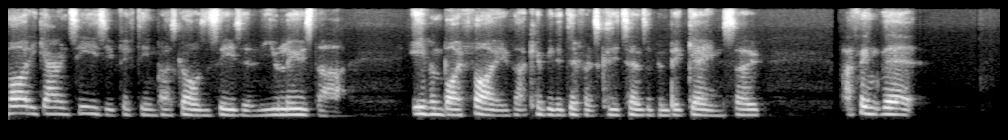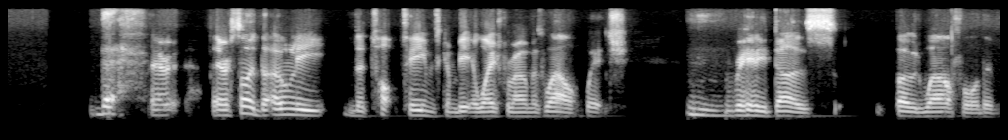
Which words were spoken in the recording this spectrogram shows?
Vardy guarantees you 15 plus goals a season. You lose that, even by five, that could be the difference because he turns up in big games. So I think that that They're they're a side that only the top teams can beat away from home as well, which mm, really does bode well for them.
